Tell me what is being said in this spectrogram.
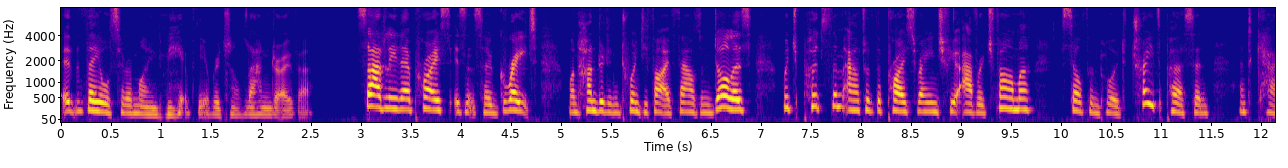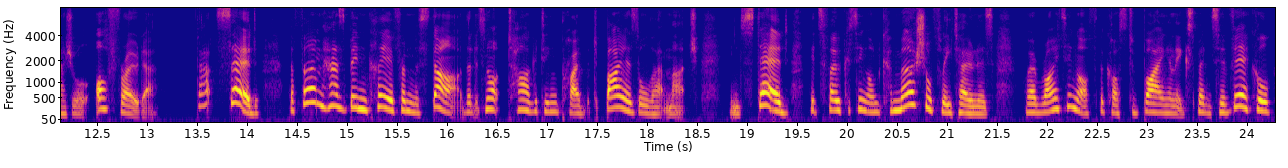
They also remind me of the original Land Rover. Sadly, their price isn't so great, $125,000, which puts them out of the price range for your average farmer, self employed tradesperson, and casual off roader. That said, the firm has been clear from the start that it's not targeting private buyers all that much. Instead, it's focusing on commercial fleet owners, where writing off the cost of buying an expensive vehicle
